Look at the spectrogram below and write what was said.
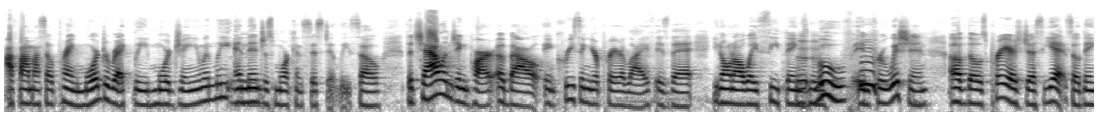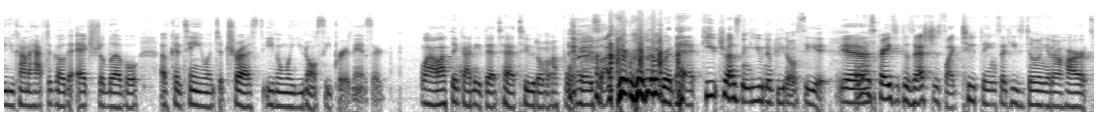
I find myself praying more directly, more genuinely, mm-hmm. and then just more consistently. So the challenging part about increasing your prayer life is that you don't always see things Mm-mm. move in mm. fruition of those prayers just yet. So then you kind of have to go the extra level of continuing to trust even when you don't see prayers answered. Wow, I think I need that tattooed on my forehead so I can remember that. Keep trusting even if you don't see it. Yeah. And that's crazy because that's just like two things that he's doing in our hearts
